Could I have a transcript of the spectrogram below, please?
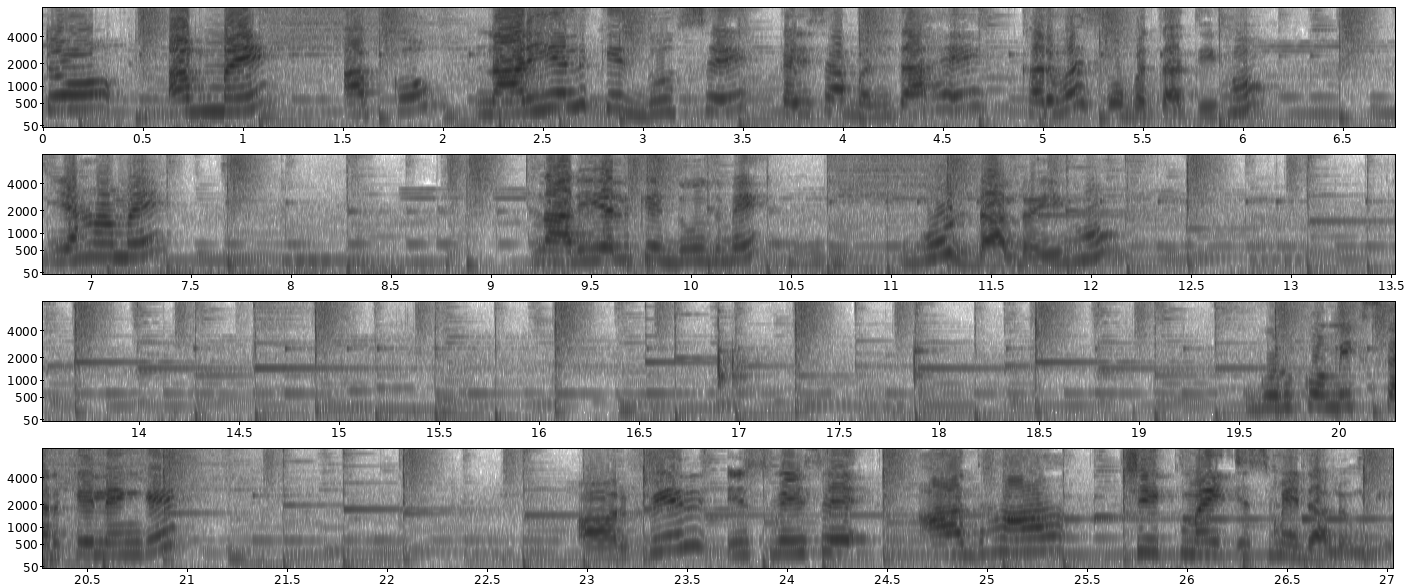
तो अब मैं आपको नारियल के दूध से कैसा बनता है खरवस वो बताती हूँ। यहाँ मैं नारियल के दूध में गुड़ डाल रही हूँ। गुड़ को मिक्स करके लेंगे। और फिर इसमें से आधा चीक मैं इसमें डालूँगी।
